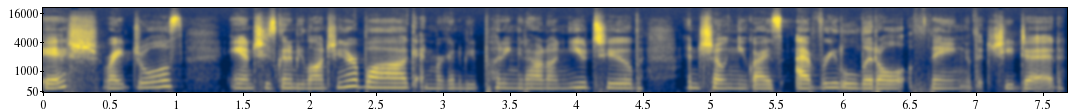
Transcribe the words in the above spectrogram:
ish, right, Jules? And she's going to be launching her blog and we're going to be putting it out on YouTube and showing you guys every little thing that she did.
